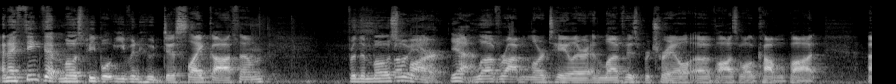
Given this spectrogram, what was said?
and I think that most people, even who dislike Gotham, for the most Oh, yeah. part, Yeah. love Robin Lord Taylor and love his portrayal of Oswald Cobblepot. Uh,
